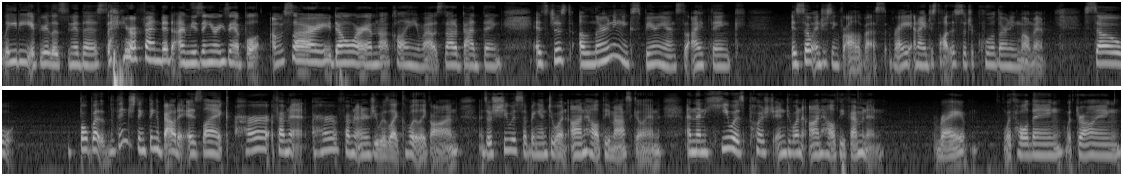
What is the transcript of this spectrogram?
lady, if you're listening to this and you're offended, I'm using your example. I'm sorry. Don't worry. I'm not calling you out. It's not a bad thing. It's just a learning experience that I think is so interesting for all of us, right? And I just thought this was such a cool learning moment. So, but but the interesting thing about it is like her feminine her feminine energy was like completely gone. And so she was stepping into an unhealthy masculine. And then he was pushed into an unhealthy feminine right? Withholding withdrawing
